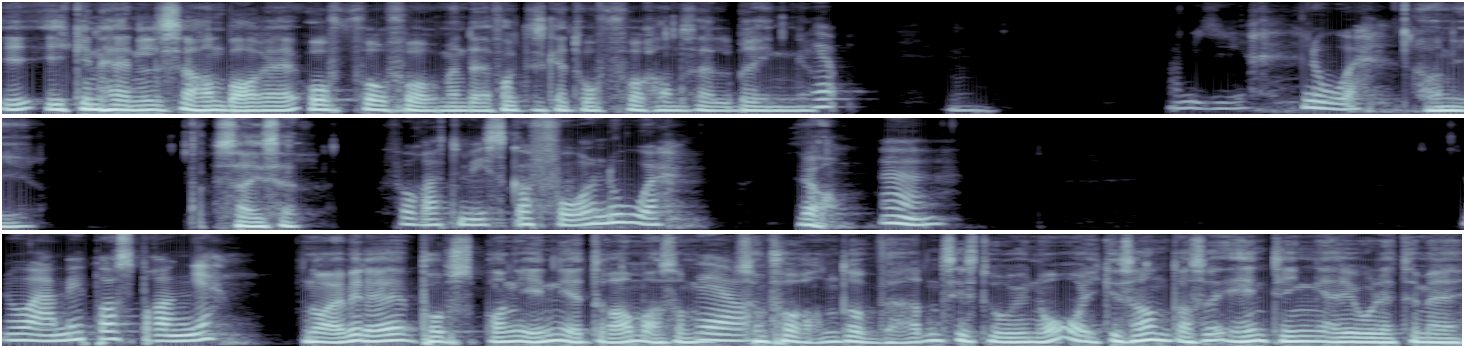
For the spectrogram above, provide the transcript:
Ikke en hendelse han bare er offer for, men det er faktisk et offer han selv bringer. Ja. Han gir noe Han gir seg selv. for at vi skal få noe. Ja. Ja. Nå er vi på spranget. Nå er vi det på sprang inn i et drama som, Ja. som forandrer verdenshistorien nå. ikke sant? Altså Én ting er jo dette med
